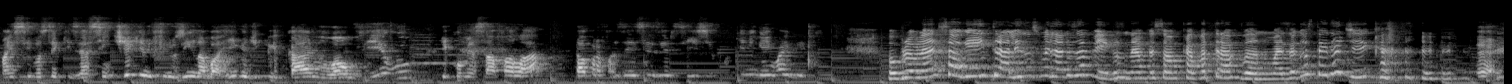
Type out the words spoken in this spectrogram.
mas se você quiser sentir aquele friozinho na barriga de clicar no ao vivo e começar a falar, dá para fazer esse exercício porque ninguém vai ver. O problema é se alguém entrar ali nos melhores amigos, né? O pessoal ficava travando, mas eu gostei da dica. É,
